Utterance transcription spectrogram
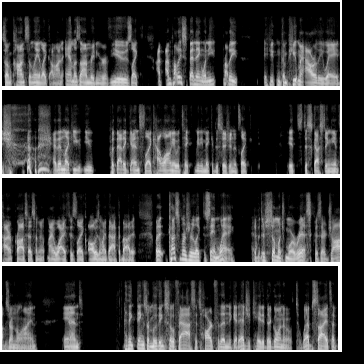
so i'm constantly like i'm on amazon reading reviews like i'm probably spending when you probably if you can compute my hourly wage and then like you you put that against like how long it would take me to make a decision it's like it's disgusting the entire process and my wife is like always on my back about it but it, customers are like the same way but there's so much more risk because their jobs are on the line and I think things are moving so fast, it's hard for them to get educated. They're going to, to websites. I've,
